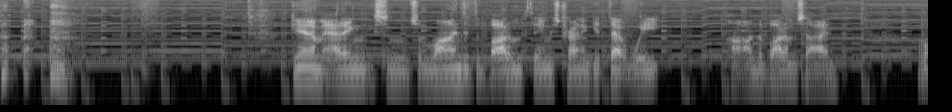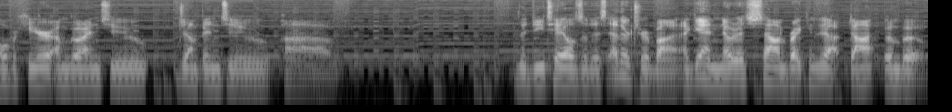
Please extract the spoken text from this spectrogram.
Again, I'm adding some, some lines at the bottom of things, trying to get that weight uh, on the bottom side. Over here, I'm going to jump into uh, the details of this other turbine. Again, notice how I'm breaking it up. Dot, boom, boom.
